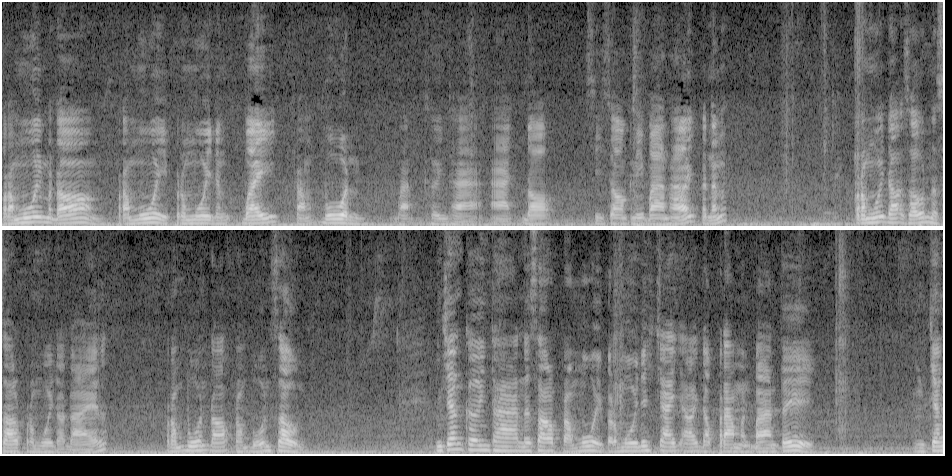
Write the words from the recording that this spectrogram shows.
6ម្ដង6 6នឹង3 9បាទឃើញថាអាចដកស៊ីសងគ្នាបានហើយប៉ណ្ណឹង6ដក0នៅសល់6ដដែល9ដក9 0អញ្ចឹងឃើញថានៅសល់6 6នេះចែកឲ្យ15មិនបានទេអញ្ចឹង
